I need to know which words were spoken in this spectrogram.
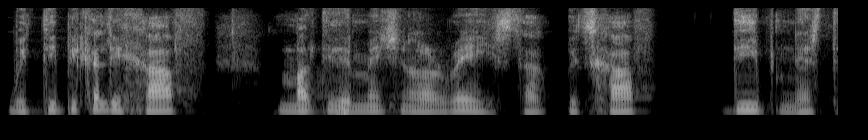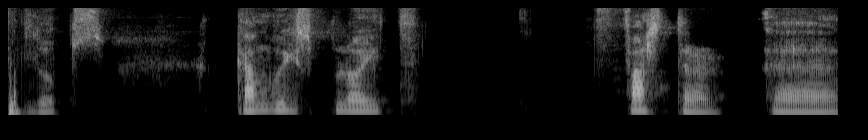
We typically have multidimensional arrays that which have deep nested loops. Can we exploit faster uh,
